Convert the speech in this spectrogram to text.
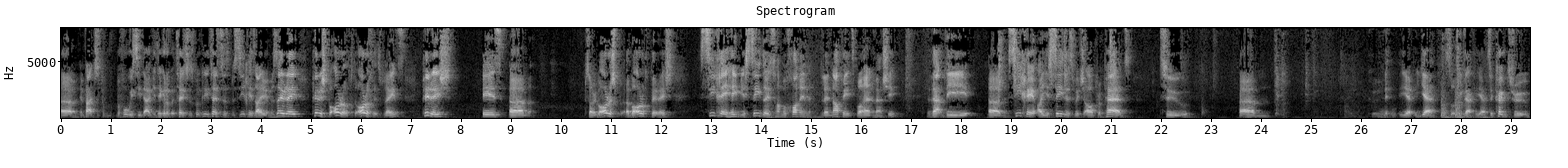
Um, in fact, just before we see that, if you take a look at Tosfos quickly, Tosfos b'sichi zayir mazore, pirish ba'oruch, the oruch explains, pirish is, um, sorry, ba'oruch, ba'oruch pirish, siche heim yesidos hamuchonin lenafit bohen meshi, that the um, siche are yesidos which are prepared to um, N- yeah, yeah, sort of exactly, yeah. To comb through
